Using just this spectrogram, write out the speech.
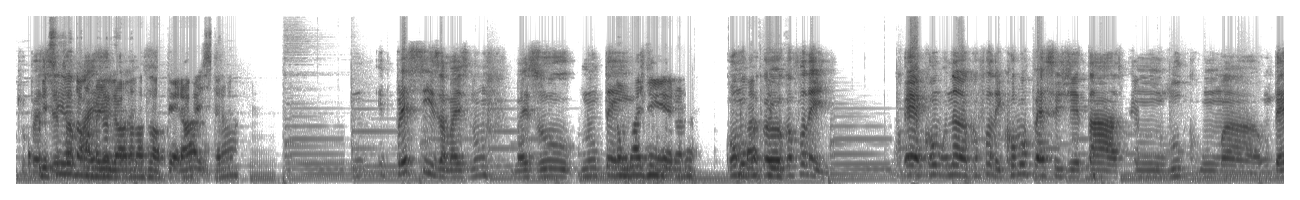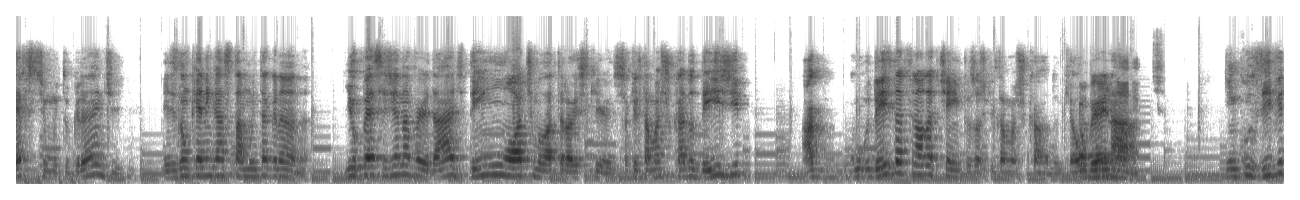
Que o PSG Precisa tá dar uma melhorada nas laterais, será? Precisa, mas não, mas o não tem. Não dá dinheiro, né? Como é o que eu falei. É, como, não, é o que eu falei, como o PSG tá com um, lucro, uma, um déficit muito grande, eles não querem gastar muita grana. E o PSG, na verdade, tem um ótimo lateral esquerdo, só que ele tá machucado desde a, desde a final da Champions, acho que ele tá machucado, que é o, Bernard. Que, inclusive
